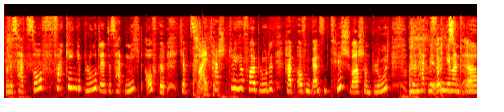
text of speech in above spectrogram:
Und es hat so fucking geblutet, das hat nicht aufgehört. Ich habe zwei Taschentücher voll blutet, habe auf dem ganzen Tisch war schon Blut und dann hat mir irgendjemand äh,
